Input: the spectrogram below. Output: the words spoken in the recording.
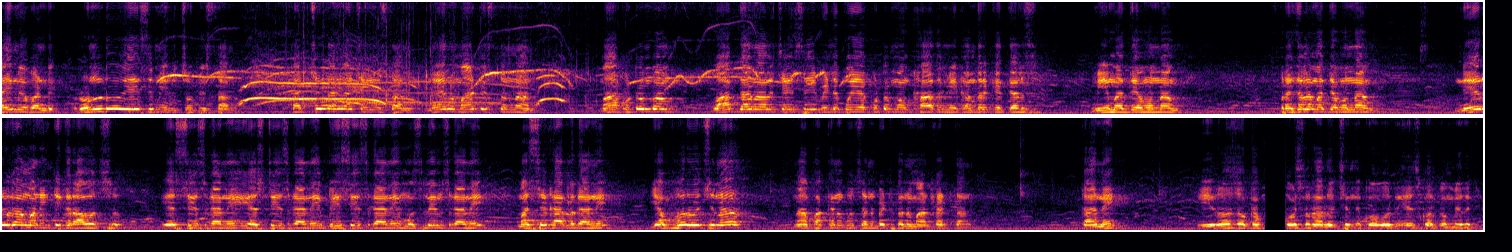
టైం ఇవ్వండి. రెండు వేసి మీకు చూపిస్తాను. ఖచ్చితంగా చేయిస్తాను. నేను మాటిస్తున్నాను. మా కుటుంబం వాగ్దానాలు చేసి వెళ్ళిపోయే కుటుంబం కాదు మీకు అందరికీ తెలుసు. మీ మధ్య ఉన్నాం. ప్రజల మధ్య ఉన్నాం. నేరుగా మన ఇంటికి రావచ్చు. ఎస్సీస్ కానీ ఎస్టీస్ కానీ బీసీస్ కానీ ముస్లిమ్స్ కానీ మత్స్యకారులు కానీ ఎవరు వచ్చినా నా పక్కన కూర్చొని పెట్టుకొని మాట్లాడతాను. కానీ ఈరోజు ఒక కోసరాలు వచ్చింది కోవూరు నియోజకవర్గం మీదకి.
